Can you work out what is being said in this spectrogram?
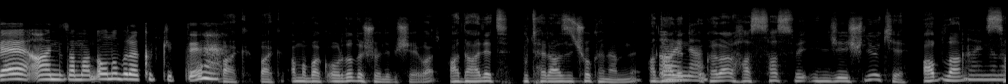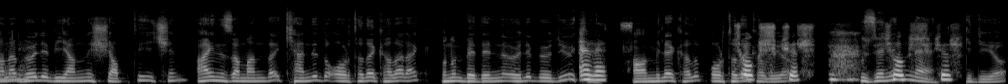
Ve aynı zamanda onu bırakıp gitti. bak bak ama bak orada da şöyle bir şey var. Adalet bu terazi çok önemli. Adalet o Aynen. kadar hassas ve ince işliyor ki ablan Aynen sana öyle. böyle bir yanlış yaptığı için aynı zamanda kendi de ortada kalarak bunun bedelini öyle bir ödüyor ki Evet. hamile kalıp ortada Çok kalıyor. şükür. Çok Kuzeninle şükür. gidiyor.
